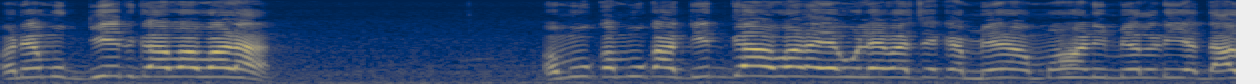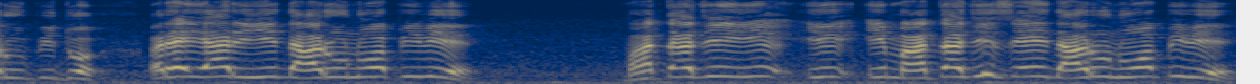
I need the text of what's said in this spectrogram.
અને અમુક ગીત ગાવા વાળા અમુક અમુક આ ગીત ગાવા વાળા એવું લેવા છે કે મેં મોહાણી મેલડીએ દારૂ પીધો. અરે યાર, ઈ દારૂ નો પીવે. માતાજી, ઈ માતાજી છે એ દારૂ નો પીવે.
